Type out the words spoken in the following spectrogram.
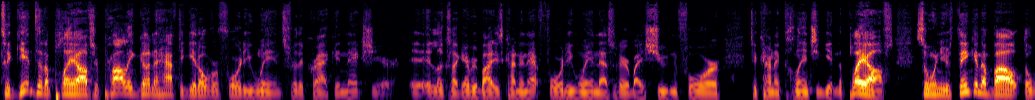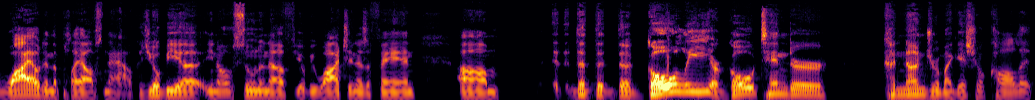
to get into the playoffs, you're probably going to have to get over 40 wins for the Kraken next year. It, it looks like everybody's kind of in that 40 win. That's what everybody's shooting for to kind of clinch and get in the playoffs. So when you're thinking about the Wild in the playoffs now, because you'll be a you know soon enough you'll be watching as a fan. Um, the the the goalie or goaltender conundrum, I guess you'll call it.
